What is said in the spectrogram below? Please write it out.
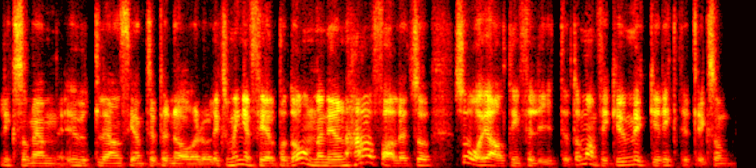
liksom en utländsk entreprenör och liksom inget fel på dem. Men i det här fallet så, så var ju allting för litet och man fick ju mycket riktigt liksom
